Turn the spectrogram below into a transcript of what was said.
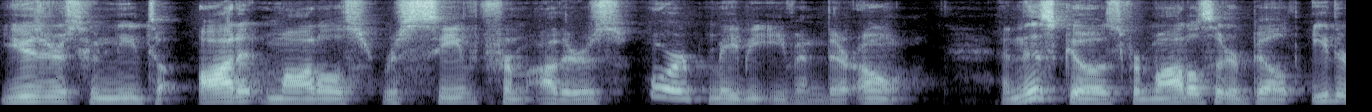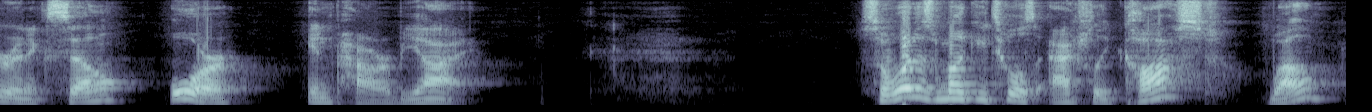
users who need to audit models received from others or maybe even their own. And this goes for models that are built either in Excel or in Power BI. So what does Monkey Tools actually cost? Well,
